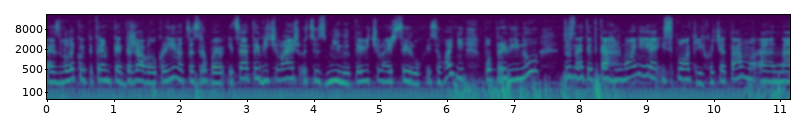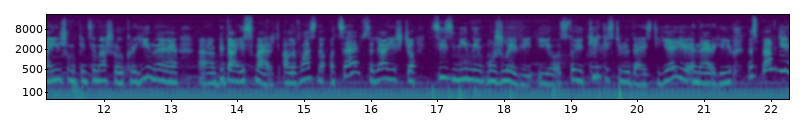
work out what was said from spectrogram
е, великої підтримки держави Україна це зробив. І це ти відчуваєш оцю зміну, ти відчуваєш цей рух. І сьогодні, попри війну, тут знаєте, така гармонія і спокій. Хоча там е, на іншому кінці нашої України е, біда і смерть. Але власне оце вселяє, що ці зміни можливі, і з тою кількістю людей, з тією енергією, насправді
